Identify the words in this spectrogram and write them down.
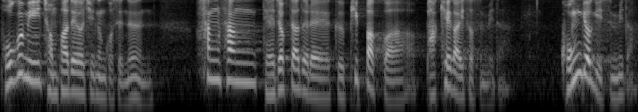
복음이 전파되어지는 곳에는 항상 대적자들의 그 핍박과 박해가 있었습니다. 공격이 있습니다.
